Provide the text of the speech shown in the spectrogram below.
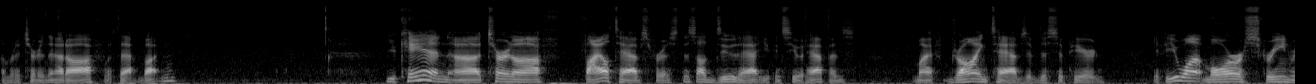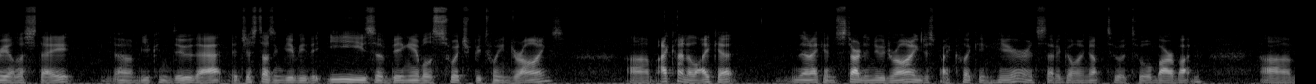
I'm going to turn that off with that button. You can uh, turn off file tabs for instance. I'll do that. You can see what happens. My drawing tabs have disappeared. If you want more screen real estate, um, you can do that. It just doesn't give you the ease of being able to switch between drawings. Um, I kind of like it. And then I can start a new drawing just by clicking here instead of going up to a toolbar button. Um,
